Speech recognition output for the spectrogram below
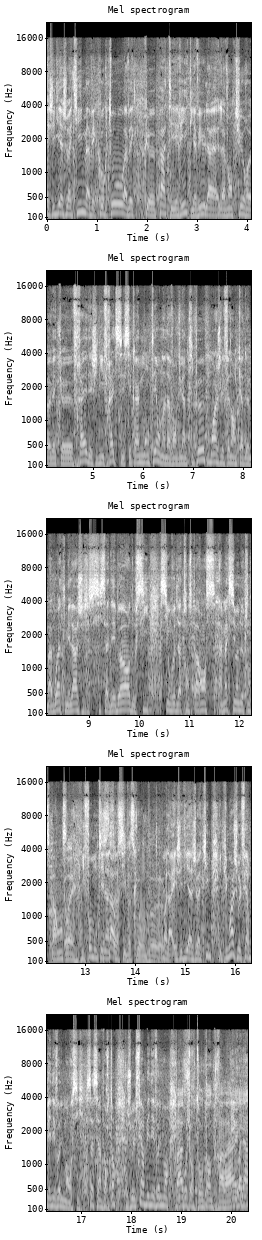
et j'ai dit à Joachim, avec Cocteau, avec euh, Pat et Eric, il y avait eu la- l'aventure avec euh, Fred, et j'ai dit, Fred, c'est quand même monté, on en a vendu un petit peu. Moi, je l'ai fait dans le cadre de ma boîte, mais là, je- si ça déborde ou si, si on veut de la transparence, un maximum de transparence, Ouais. il faut monter une ça aussi parce qu'on peut. Voilà, et j'ai dit à Joachim, et puis moi, je veux le faire bénévolement aussi. Ça, c'est important. Je veux le faire bénévolement. Pas sur ton temps de travail. et voilà.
